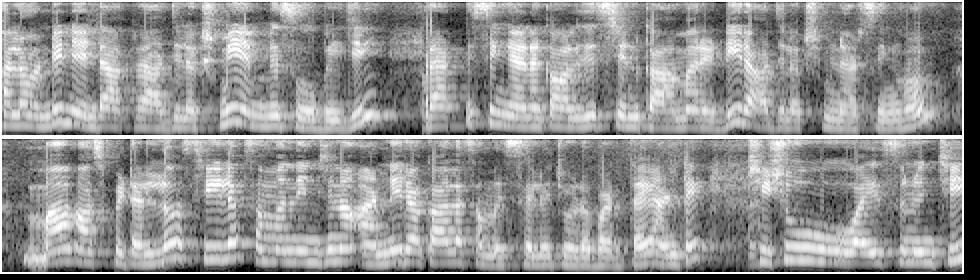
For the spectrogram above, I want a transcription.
హలో అండి నేను doctor Rajalakshmi MS OBG practising gynaecologist in Kamareddy Rajalakshmi nursing home. మా హాస్పిటల్లో స్త్రీలకు సంబంధించిన అన్ని రకాల సమస్యలు చూడబడతాయి. అంటే శిశువు వయసు నుంచి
